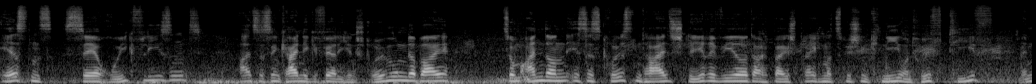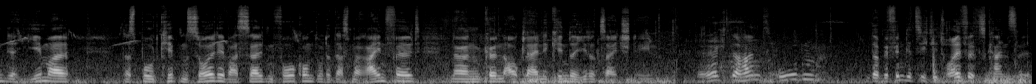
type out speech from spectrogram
erstens sehr ruhig fließend, also sind keine gefährlichen Strömungen dabei. Zum anderen ist es größtenteils Stehrevier, dabei sprechen wir zwischen Knie und Hüfttief. Wenn jemals das Boot kippen sollte, was selten vorkommt, oder dass man reinfällt, dann können auch kleine Kinder jederzeit stehen. Rechte Hand oben da befindet sich die Teufelskanzel.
